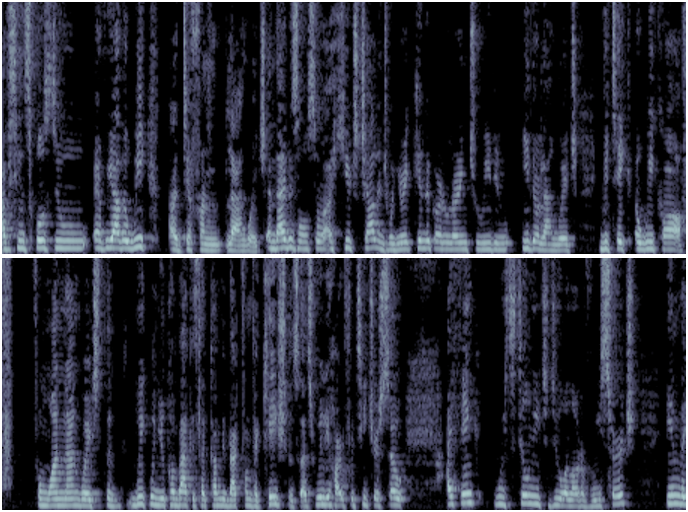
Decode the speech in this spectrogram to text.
I've seen schools do every other week a different language. And that is also a huge challenge when you're in kindergarten learning to read in either language. If you take a week off from one language, the week when you come back is like coming back from vacation. So that's really hard for teachers. So I think we still need to do a lot of research in the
